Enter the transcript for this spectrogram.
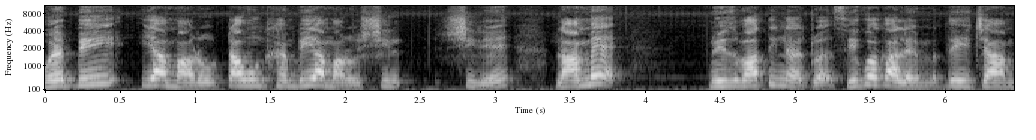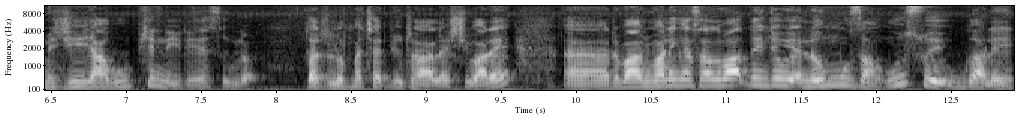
ဝယ်ပေးရမှာတို့တာဝန်ခံပေးရမှာတို့ရှိရှိတယ်လာမဲ့ຫນွေစပါးတိနံအတွက်ဈေးကွက်ကလည်းမသေးချာမရေရာဘူးဖြစ်နေတယ်ဆိုပြီးတော့သူကဒီလိုမှတ်ချက်ပြုထားတာလည်းရှိပါတယ်အဲဒီမှာမြန်မာနိုင်ငံစံစပါးအသင်းချုပ်ရဲ့အလုံးမှုဆောင်ဦးဆွေဦးကလည်း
